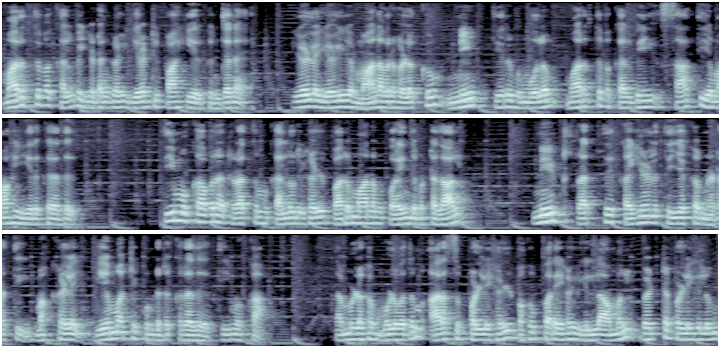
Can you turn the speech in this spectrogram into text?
மருத்துவ கல்வி இடங்கள் இரட்டிப்பாகி இருக்கின்றன. ஏழை எளிய மாணவர்களுக்கும் நீட் தீர்வு மூலம் மருத்துவ கல்வி சாத்தியமாக இருக்கிறது. திமுகவினர் நடத்தும் கல்லூரிகள் வருமானம் குறைந்துவிட்டதால் நீட் ரத்து கையெழுத்து இயக்கம் நடத்தி மக்களை ஏமாற்றிக் கொண்டிருக்கிறது திமுக. தமிழகம் முழுவதும் அரசு பள்ளிகள் வகுப்பறைகள் இல்லாமல் வெட்ட பள்ளியிலும்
